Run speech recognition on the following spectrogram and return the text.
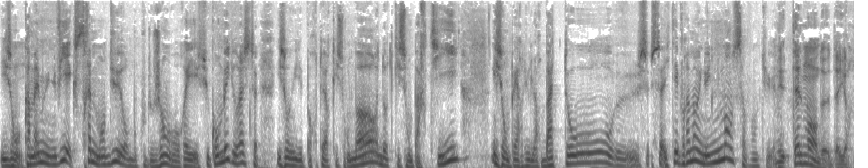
ils ont quand même une vie extrêmement dure. Beaucoup de gens auraient succombé, du reste, ils ont eu des porteurs qui sont morts, d'autres qui sont partis, ils ont perdu leur bateau, euh, ça a été vraiment une, immense aventure. Mais tellement, d'ailleurs,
